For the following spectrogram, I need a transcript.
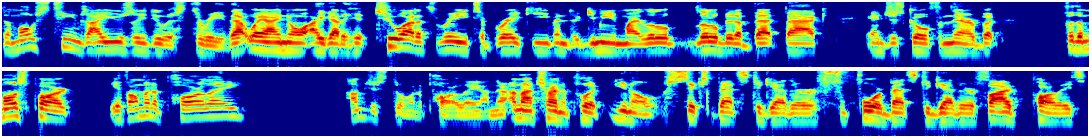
the most teams I usually do is three. That way, I know I got to hit two out of three to break even to give me my little little bit of bet back and just go from there. But for the most part, if I'm going to parlay, I'm just throwing a parlay on there. I'm not trying to put, you know, six bets together, four bets together, five parlays.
